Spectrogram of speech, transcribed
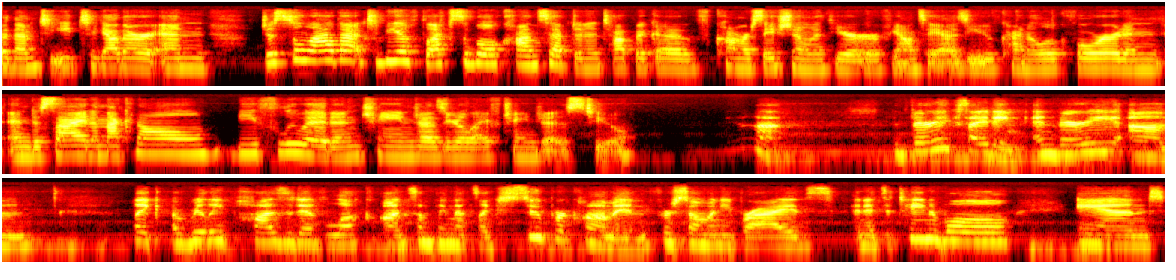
for them to eat together and just allow that to be a flexible concept and a topic of conversation with your fiance as you kind of look forward and, and decide and that can all be fluid and change as your life changes too. Yeah. Very exciting and very um like a really positive look on something that's like super common for so many brides and it's attainable and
